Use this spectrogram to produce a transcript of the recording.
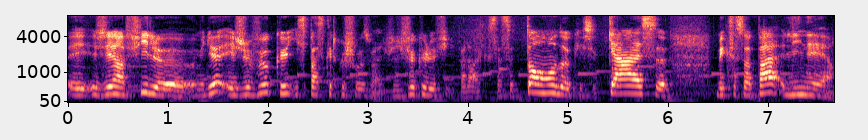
Et j'ai un fil euh, au milieu et je veux qu'il se passe quelque chose. Voilà. Je veux que le fil, voilà, que ça se tende, qu'il se casse, mais que ça soit pas linéaire.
